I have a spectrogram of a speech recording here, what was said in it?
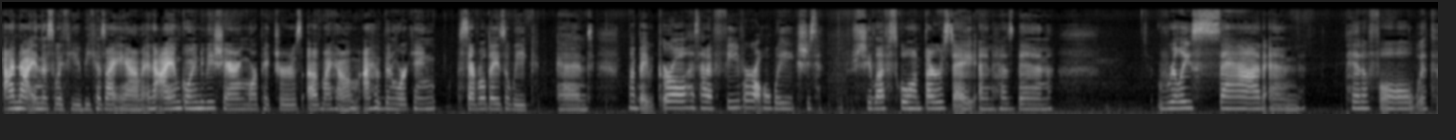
I'm not in this with you because I am. And I am going to be sharing more pictures of my home. I have been working several days a week and my baby girl has had a fever all week. She's she left school on Thursday and has been really sad and pitiful with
